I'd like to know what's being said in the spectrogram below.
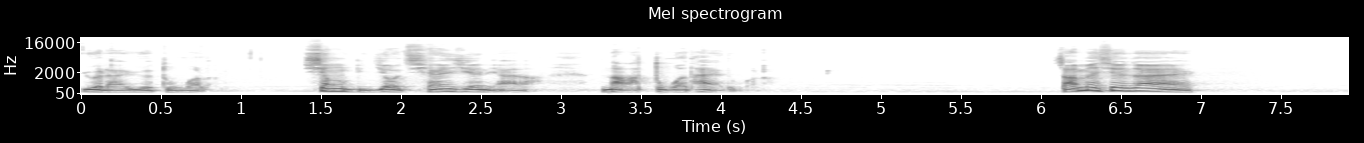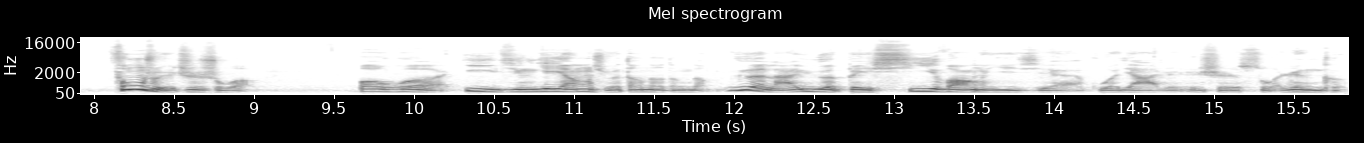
越来越多了。相比较前些年啊，那多太多了。咱们现在风水之说，包括易经、阴阳学等等等等，越来越被西方一些国家人士所认可。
